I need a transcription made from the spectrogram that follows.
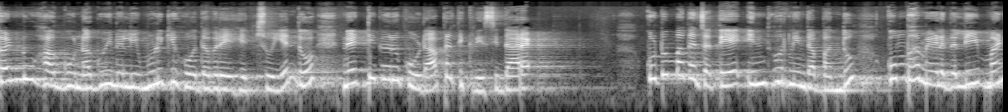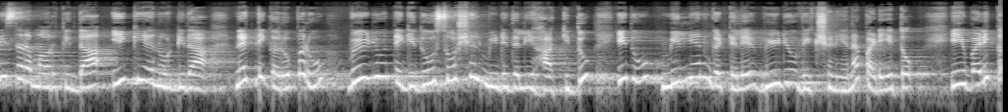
ಕಣ್ಣು ಹಾಗೂ ನಗುವಿನಲ್ಲಿ ಮುಳುಗಿ ಹೋದವರೇ ಹೆಚ್ಚು ಎಂದು ನೆಟ್ಟಿಗರು ಕೂಡ ಪ್ರತಿಕ್ರಿಯಿಸಿದ್ದಾರೆ. ಕುಟುಂಬದ ಜತೆ ಇಂದೂರ್ನಿಂದ ಬಂದು ಕುಂಭಮೇಳದಲ್ಲಿ ಮಣಿಸರ ಮಾರುತ್ತಿದ್ದ ಈಕೆಯ ನೋಡಿದ ನೆಟ್ಟಿಗರೊಬ್ಬರು ವಿಡಿಯೋ ತೆಗೆದು ಸೋಷಿಯಲ್ ಮೀಡಿಯಾದಲ್ಲಿ ಹಾಕಿದ್ದು, ಇದು ಮಿಲಿಯನ್ ಗಟ್ಟಲೆ ವಿಡಿಯೋ ವೀಕ್ಷಣೆಯನ್ನು ಪಡೆಯಿತು. ಈ ಬಳಿಕ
